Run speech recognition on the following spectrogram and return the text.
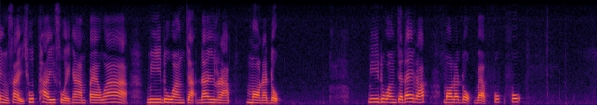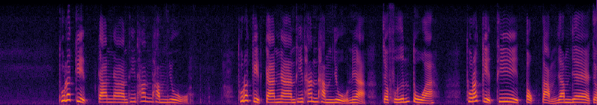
งใส่ชุดไทยสวยงาม แปลว่า มีดวงจะได้รับมรดก มีดวงจะได้รับมรดกแบบฟุกฟุก ธุรกิจการงานที่ท่านทำอยู่ ธุรกิจการงานที่ท่านทำอยู่เนี่ยจะฟื้นตัว ธุรกิจที่ตกต่ำย่ำแย่จะ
